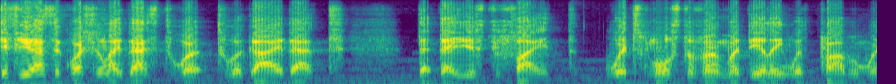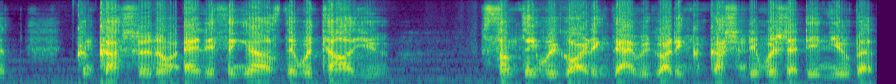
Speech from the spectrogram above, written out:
if you ask a question like that to a to a guy that that they used to fight, which most of them are dealing with problem with concussion or anything else, they would tell you something regarding that, regarding concussion. They wish that they knew, but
